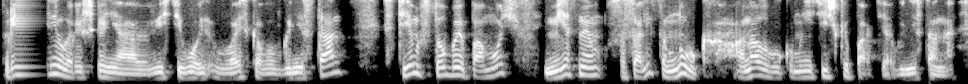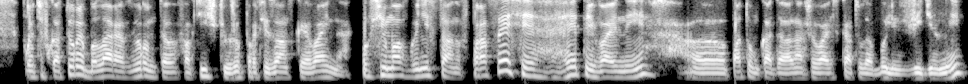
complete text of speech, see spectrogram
приняло решение ввести войска в Афганистан с тем, чтобы помочь местным социалистам, ну, к аналогу коммунистической партии Афганистана, против которой была развернута фактически уже партизанская война по всему Афганистану. В процессе этой войны, э, потом, когда наши войска туда были введены,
